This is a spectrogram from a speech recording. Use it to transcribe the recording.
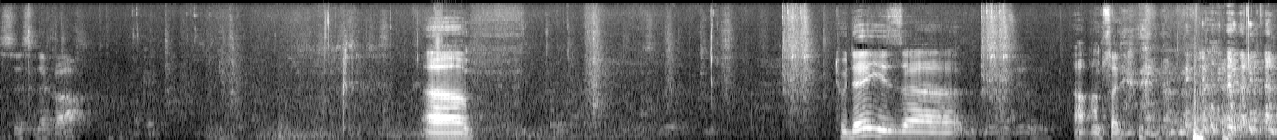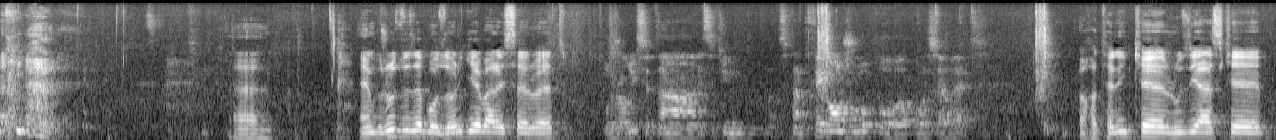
C'est c'est d'accord Uh, today is, uh, oh, I'm sorry. Uh, امروز روز بزرگیه برای ثروت Aujourd'hui, c'est un, c'est une- c'est un très grand jour pour, pour le Servette. به خاطر اینکه روزی است که اه،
